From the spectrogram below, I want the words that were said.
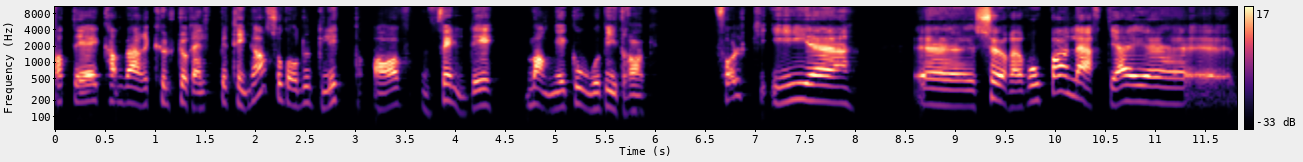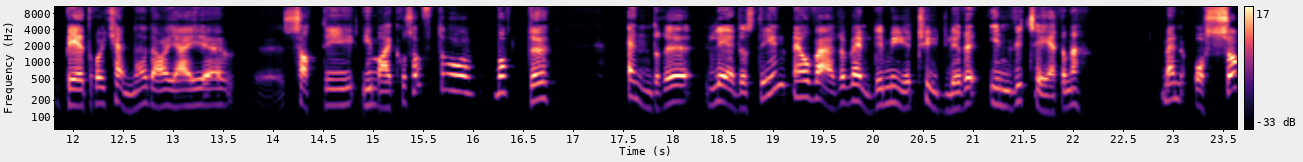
at det kan være kulturelt betinga, så går du glipp av veldig mange gode bidrag folk i eh, eh, Sør-Europa lærte jeg eh, bedre å kjenne da jeg satt i, i, Microsoft og måtte endre lederstil med å være veldig mye tydeligere inviterende. Men også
